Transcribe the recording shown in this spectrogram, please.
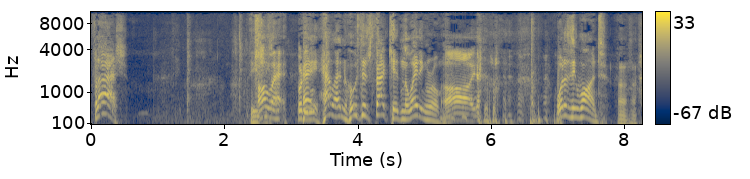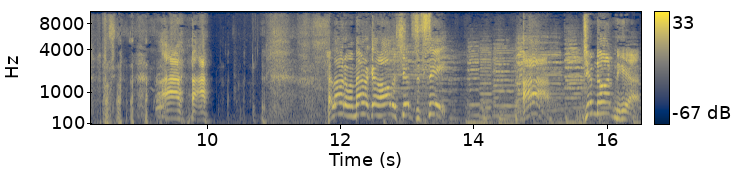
Flash. Oh, hey, hey, Helen, who's this fat kid in the waiting room? Oh, yeah. What does he want? Hello to America and all the ships at sea. Ah, Jim Norton here.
